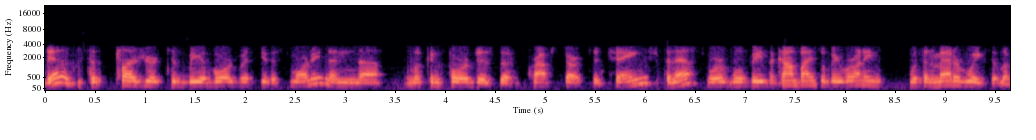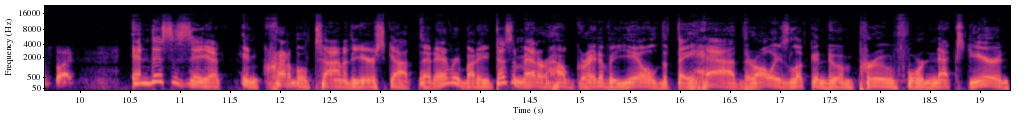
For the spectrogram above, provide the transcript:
Denis, it's a pleasure to be aboard with you this morning, and uh, looking forward as the crops start to change. Finesse, we'll be the combines will be running within a matter of weeks. It looks like. And this is the uh, incredible time of the year, Scott, that everybody, it doesn't matter how great of a yield that they had, they're always looking to improve for next year. And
